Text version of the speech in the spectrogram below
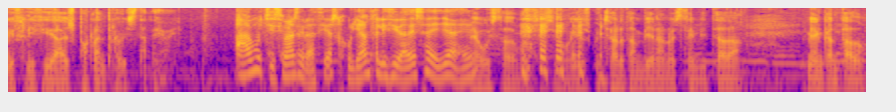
y felicidades por la entrevista de hoy. Ah, muchísimas gracias, Julián. Felicidades a ella. ¿eh? Me ha gustado muchísimo. y escuchar también a nuestra invitada me ha encantado.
